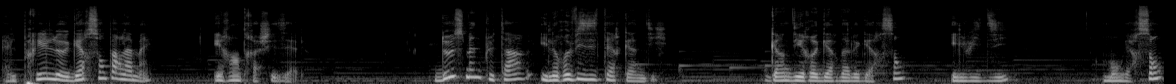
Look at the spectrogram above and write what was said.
Elle prit le garçon par la main et rentra chez elle. Deux semaines plus tard, ils revisitèrent Gandhi. Gandhi regarda le garçon et lui dit Mon garçon,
